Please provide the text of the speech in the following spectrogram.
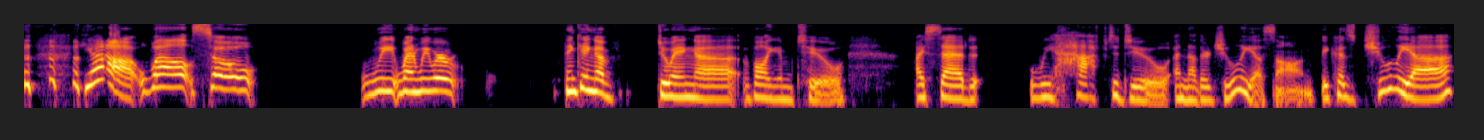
yeah. Well, so we when we were thinking of doing uh volume 2, I said we have to do another Julia song because Julia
